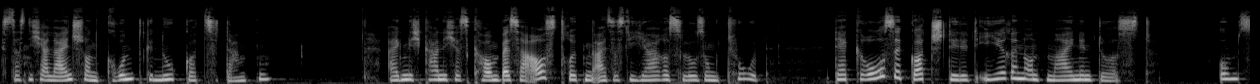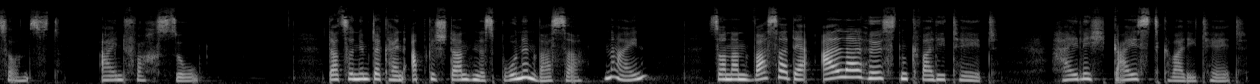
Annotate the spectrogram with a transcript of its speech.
Ist das nicht allein schon Grund genug, Gott zu danken? Eigentlich kann ich es kaum besser ausdrücken, als es die Jahreslosung tut. Der große Gott stillt ihren und meinen Durst. Umsonst. Einfach so. Dazu nimmt er kein abgestandenes Brunnenwasser, nein, sondern Wasser der allerhöchsten Qualität, Heiliggeistqualität.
